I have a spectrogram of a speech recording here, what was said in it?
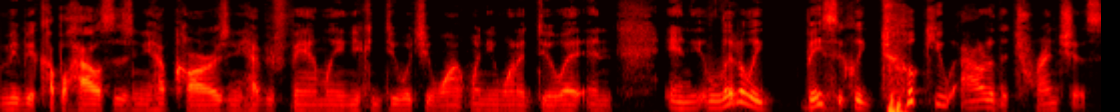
maybe a couple houses and you have cars and you have your family and you can do what you want when you want to do it. And, and literally basically took you out of the trenches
